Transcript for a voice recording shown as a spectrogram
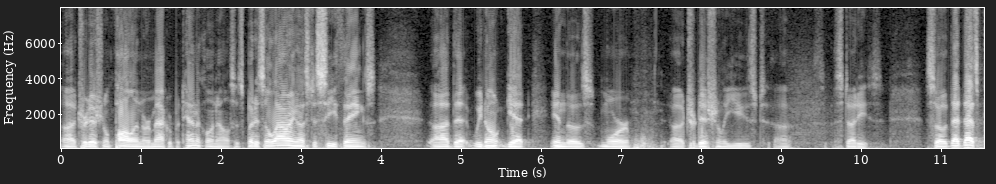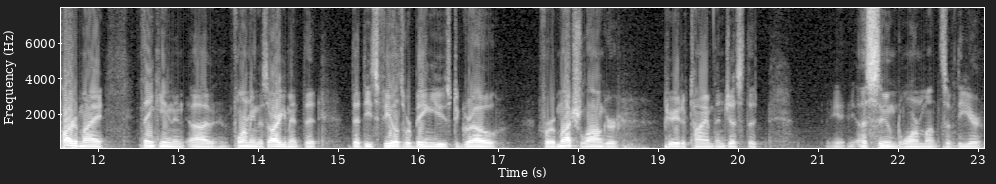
uh, traditional pollen or macrobotanical analysis, but it's allowing us to see things uh, that we don't get in those more uh, traditionally used uh, studies. So that, that's part of my thinking and uh, forming this argument that, that these fields were being used to grow for a much longer period of time than just the assumed warm months of the year.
